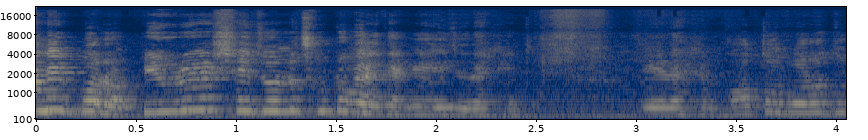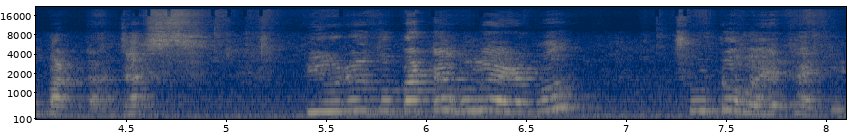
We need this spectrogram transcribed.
অনেক বড় পিউরের সেজন্য ছোট হয়ে থাকে, এই যে দেখেন। এই দেখেন, কত বড় দুপাট্টা, জাস্ট পিউরের দুপাট্টাগুলো এরকম ছোট হয়ে থাকে।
